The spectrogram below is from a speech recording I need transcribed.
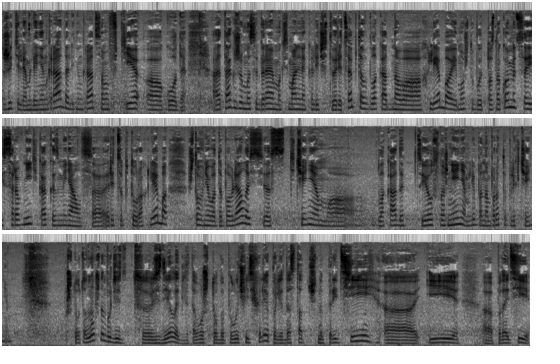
жителям Ленинграда, ленинградцам в те годы. Также мы собираем максимальное количество рецептов блокадного хлеба, и можно будет познакомиться и сравнить, как изменялась рецептура хлеба, что в него добавлялось с течением э, блокады, с ее усложнением, либо, наоборот, облегчением. Что-то нужно будет э, сделать для того, чтобы получить хлеб, или достаточно прийти э, и э, подойти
